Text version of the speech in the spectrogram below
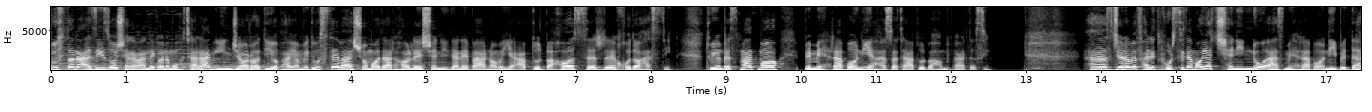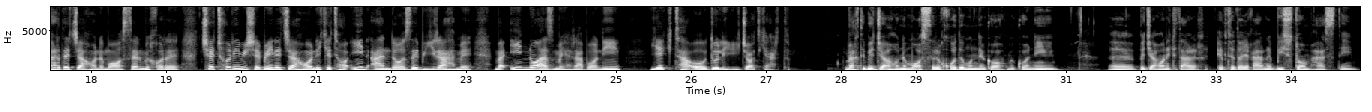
دوستان عزیز و شنوندگان محترم اینجا رادیو پیام دوسته و شما در حال شنیدن برنامه عبدالبها سر خدا هستین تو این قسمت ما به مهربانی حضرت عبدالبها می‌پردازیم از جناب فرید پرسیدم آیا چنین نوع از مهربانی به درد جهان معاصر می‌خوره؟ چطوری میشه بین جهانی که تا این اندازه بیرحمه و این نوع از مهربانی یک تعادلی ایجاد کرد؟ وقتی به جهان معاصر خودمون نگاه می‌کنیم به جهانی که در ابتدای قرن بیستم هستیم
